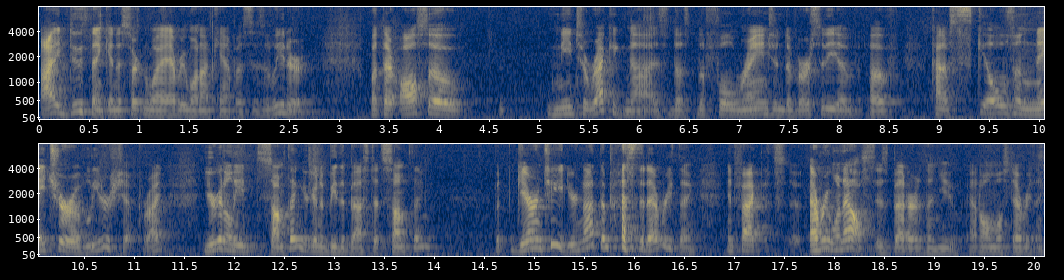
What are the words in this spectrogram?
I do think in a certain way, everyone on campus is a leader, but they're also need to recognize the, the full range and diversity of, of kind of skills and nature of leadership, right? You're going to lead something, you're going to be the best at something, but guaranteed, you're not the best at everything. In fact, everyone else is better than you at almost everything.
